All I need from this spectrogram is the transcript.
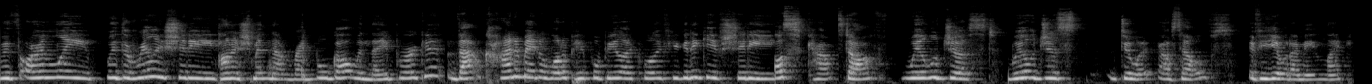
with only, with the really shitty punishment that Red Bull got when they broke it, that kind of made a lot of people be like, well, if you're gonna give shitty cost cap stuff, we'll just, we'll just do it ourselves. If you get what I mean. Like,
